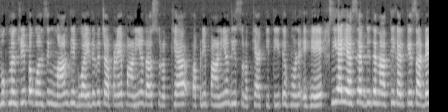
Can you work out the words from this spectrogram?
ਮੁੱਖ ਮੰਤਰੀ ਭਗਵੰਤ ਸਿੰਘ ਮਾਨ ਦੀ ਅਗਵਾਈ ਦੇ ਵਿੱਚ ਆਪਣੇ ਪਾਣੀਆਂ ਦਾ ਸੁਰੱਖਿਆ, ਆਪਣੀ ਪਾਣੀਆਂ ਦੀ ਸੁਰੱਖਿਆ ਕੀਤੀ ਤੇ ਹੁਣ ਇਹ ਸੀਆਈਐਸਐਫ ਦੀ ਤੈਨਾਤੀ ਕਰਕੇ ਸਾਡੇ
